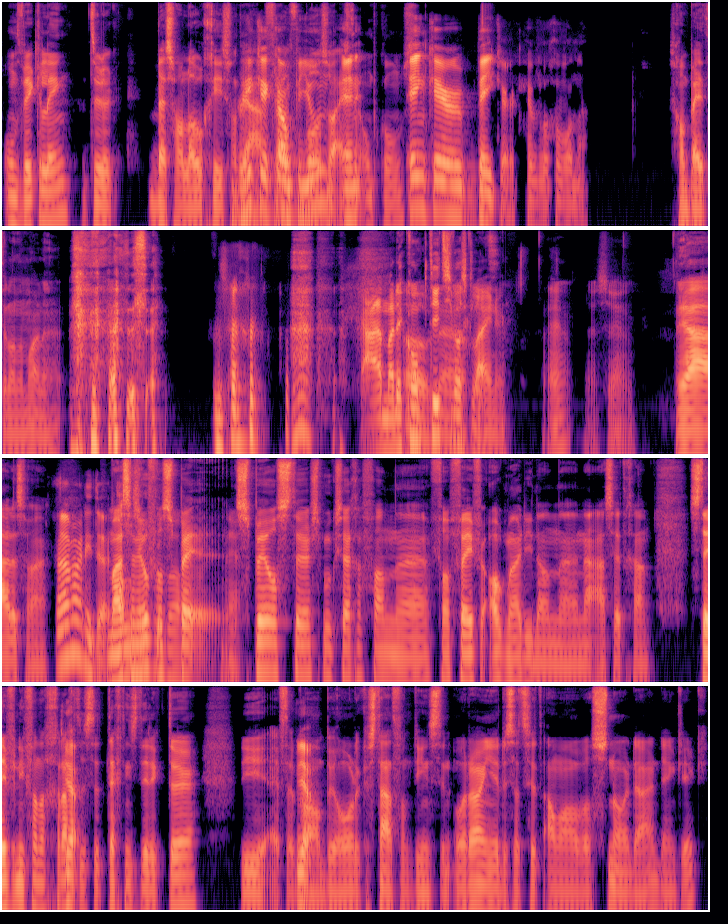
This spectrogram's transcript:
ontwikkeling. Natuurlijk best wel logisch, want Drie ja, keer kampioen is wel echt en een keer beker hebben we gewonnen. is gewoon beter dan de mannen. Ja, maar de Oh, competitie nou, was kleiner. hè? Dus, eh, ja, dat is waar. Dat maakt niet uit. Maar er zijn heel veel spe- Ja. speelsters, moet ik zeggen, van, eh van VV Alkmaar die dan eh, naar AZ gaan. Stephanie van der Gracht Ja. is de technisch directeur. Die heeft ook Ja. al een behoorlijke staat van dienst in Oranje. Dus dat zit allemaal wel snor daar, denk ik.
